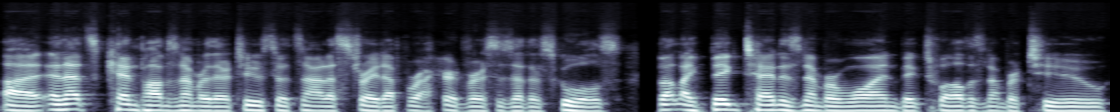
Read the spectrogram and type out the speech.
uh, and that's Ken Pom's number there too. So it's not a straight up record versus other schools. But like Big Ten is number one, Big 12 is number two.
